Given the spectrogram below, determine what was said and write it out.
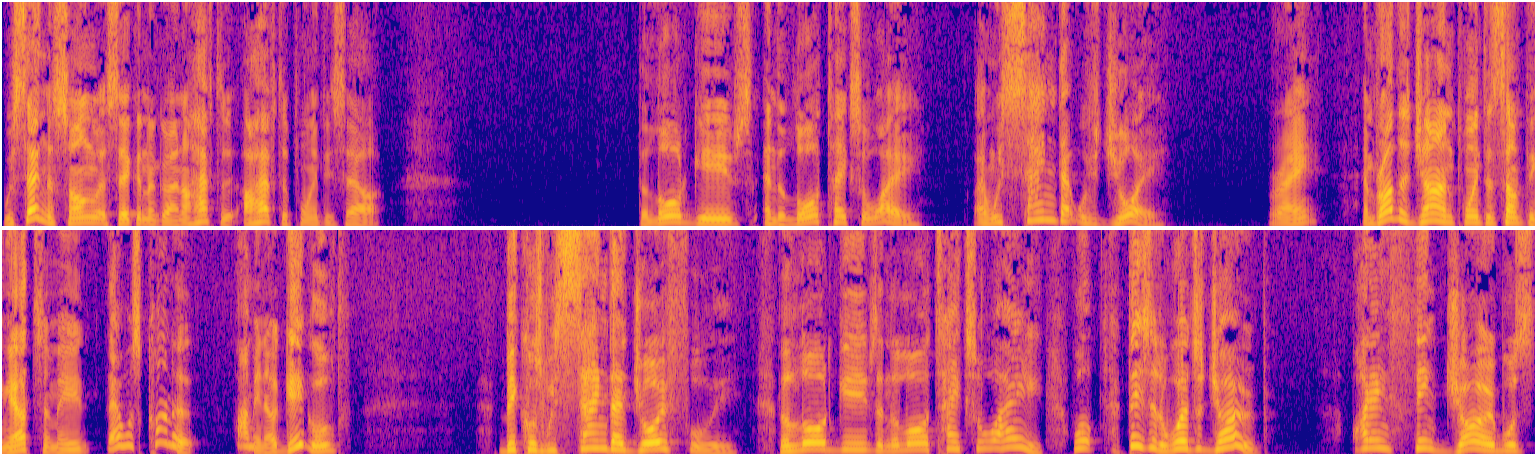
We sang a song a second ago, and I have to, I have to point this out. The Lord gives and the Lord takes away. And we sang that with joy, right? And Brother John pointed something out to me that was kind of, I mean, I giggled because we sang that joyfully. The Lord gives and the Lord takes away. Well, these are the words of Job. I don't think Job was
